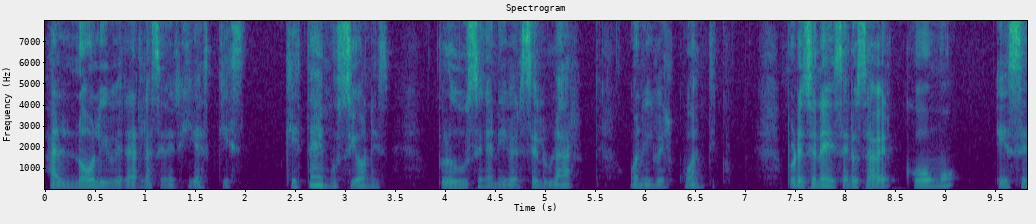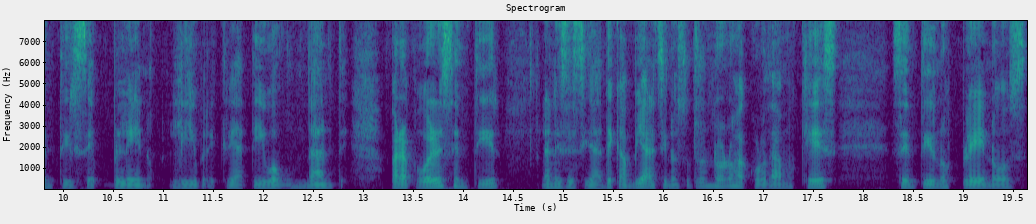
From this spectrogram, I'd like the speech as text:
al no liberar las energías que, que estas emociones producen a nivel celular o a nivel cuántico. Por eso es necesario saber cómo es sentirse pleno, libre, creativo, abundante, para poder sentir la necesidad de cambiar. Si nosotros no nos acordamos qué es sentirnos plenos,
